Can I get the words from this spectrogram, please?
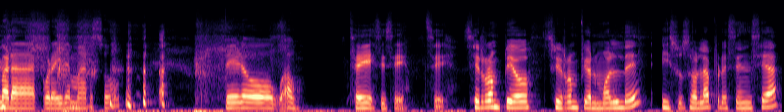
para por ahí de marzo. Pero, wow. Sí, sí, sí, sí. Sí rompió, sí rompió el molde y su sola presencia.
